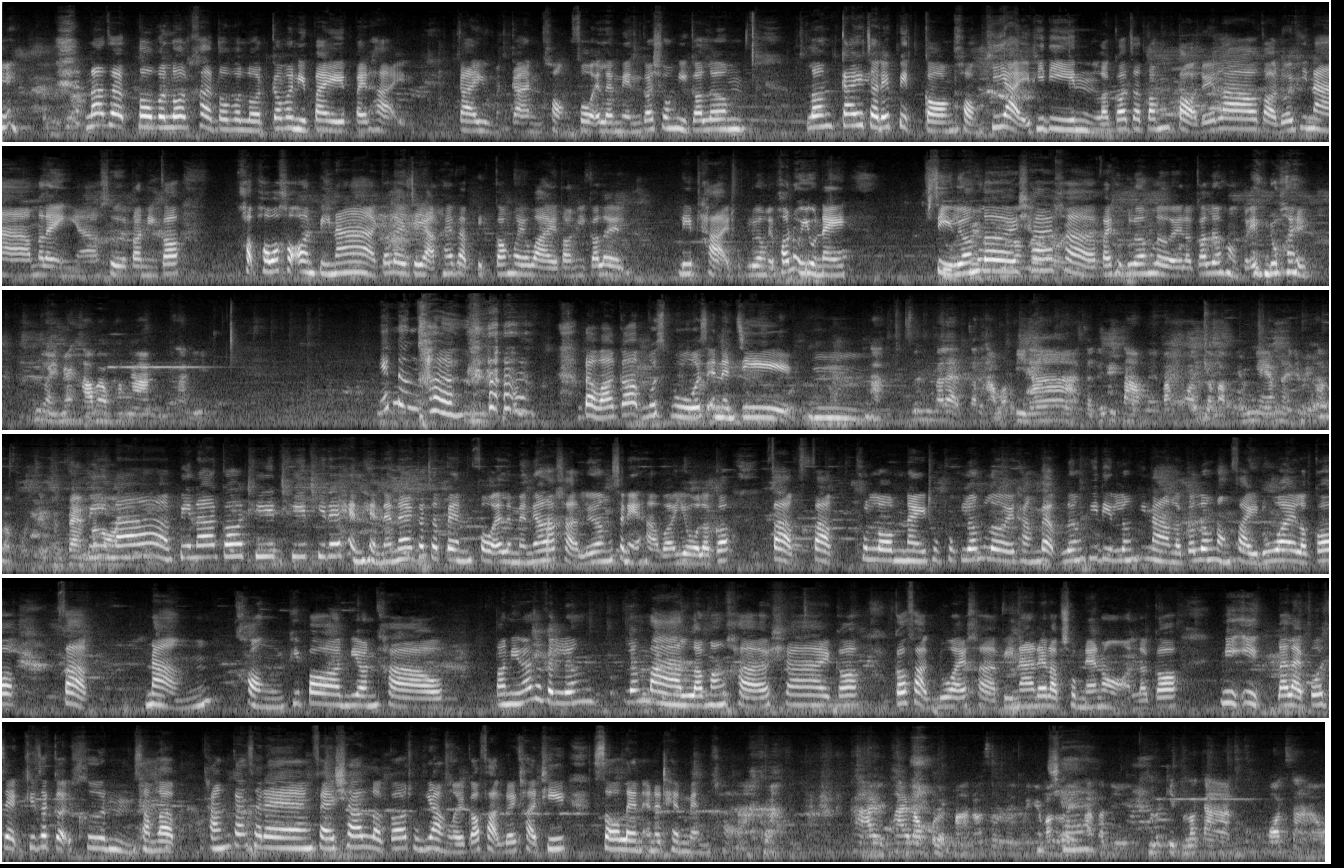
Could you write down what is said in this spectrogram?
น่าจะโตบนรถค่ะโตบนรถก็วันนี้ไปไปถ่ายไกลอยู่เหมือนกันของ Four Element ก็ช่วงนี้ก็เริ่ม เริ่มใกล้จะได้ปิดกองของพี่ใหญ่พี่ดิน แล้วก็จะต้องต่อด้วยเล่าต่อด้วยพี่น้ำอะไรอย่างเงี้ยคือตอนนี้ก็เขาเพราะว่าเขาออนปีหน้าก็เลยจะอยากให้แบบปิดกล้องไวๆตอนนี้ก็เลยรีบถ่ายทุกเรื่องเลยเพราะหนูอยู่ใน สี่เรื่องเลยใช่ค่ะ ไปทุกเรื่องเลย แล้วก็เรื่องของตัวเองด้วย เหนื่อยไหมคะแบบทำงานขนาดนี้ นิดนึงค่ะ แต่ว่าก็ boost boost energy อืมค่ะซึ่งนั่นแหละจะถามว่าปีหน้าจะได้ติดตามอะไรบ้างพอจะแบบแง้มๆหน่อยได้ไหมคะแบบโปรเจกต์แฟนๆก็ปีรอหน้าปีหน้าก็ที่ที่ที่ได้เห็นเห็นแน่ๆ ก็จะเป็น four element เนี่ยแหละค่ะ เรื่องเสน่หาวายโย แล้วก็ ฝากฝากคุณลมในทุกๆ เรื่องเลย ทั้งแบบเรื่องพี่ดินเรื่องพี่นามแล้วก็เรื่องน้องไฟด้วย แล้วก็ฝากหนังของพี่ปอนบิออนคาว ตอนนี้น่าจะเป็นเรื่องเรื่องมารแล้วมั้งคะใช่ก็ก็ฝากด้วยค่ะ ปีหน้าได้รับชมแน่นอน แล้วก็มีอีกหลาย ๆ โปรเจกต์ที่จะเกิดขึ้นสำหรับทั้งการแสดงแฟชั่น แล้วก็ทุกอย่างเลยก็ฝากด้วยค่ะที่ Solen Entertainment ค่ะ ค่ายค่ายเราเปิดมาเนาะโซลินเป็นไงบ้างใช่เลยคะตอนนี้ธุรกิจธุรการบอสสาว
